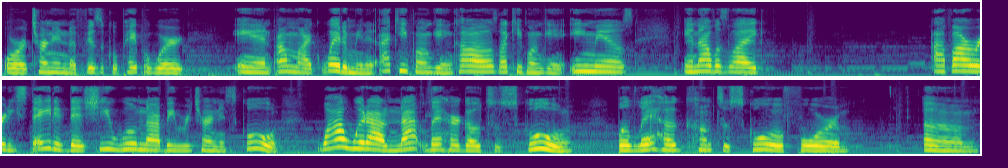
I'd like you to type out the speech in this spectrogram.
or turn in the physical paperwork. And I'm like, wait a minute. I keep on getting calls, I keep on getting emails. And I was like, I've already stated that she will not be returning school. Why would I not let her go to school, but let her come to school for um,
